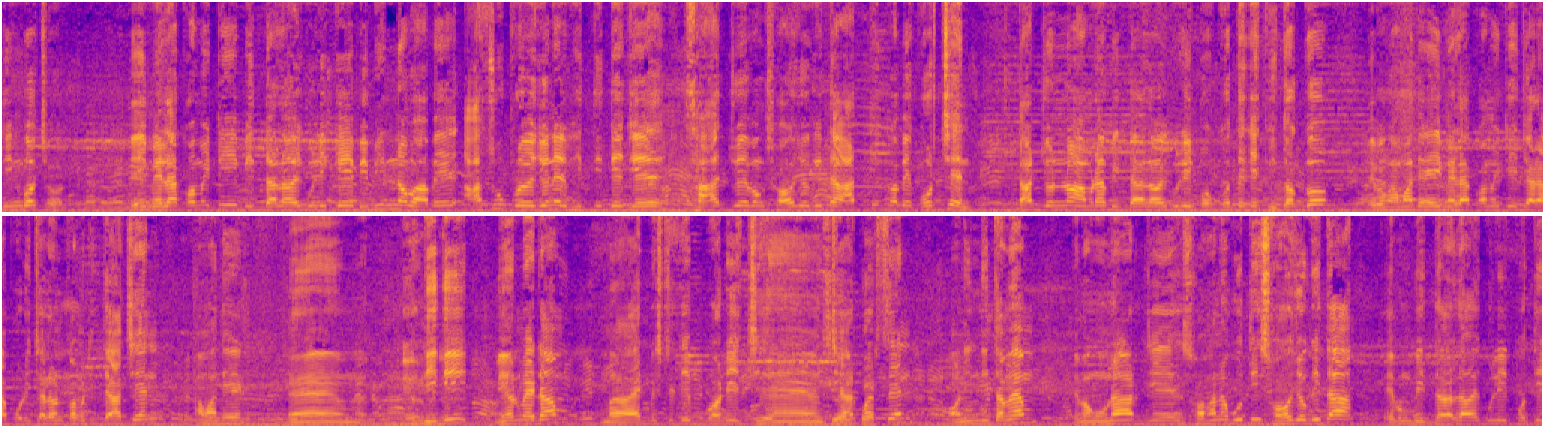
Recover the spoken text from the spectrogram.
তিন বছর এই মেলা কমিটি বিদ্যালয়গুলিকে বিভিন্নভাবে আশু প্রয়োজনের ভিত্তিতে যে সাহায্য এবং সহযোগিতা আর্থিকভাবে করছেন তার জন্য আমরা বিদ্যালয়গুলির পক্ষ থেকে কৃতজ্ঞ। এবং আমাদের এই মেলা কমিটি যারা পরিচালন কমিটিতে আছেন আমাদের আম, দিদি মেয়র ম্যাডাম অ্যাডমিনিস্ট্রেটিভ বডির চেয়ারপারসন অনিন্দিতা ম্যাম এবং ওনার যে সহানুভূতি সহযোগিতা এবং বিদ্যালয়গুলির প্রতি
